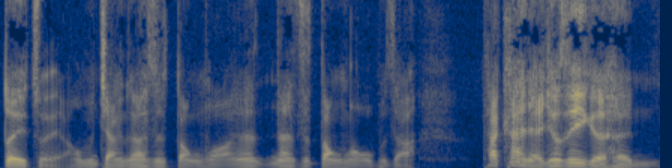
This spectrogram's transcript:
对嘴啊。我们讲的是动画，那那是动画，我不知道。他看起来就是一个很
